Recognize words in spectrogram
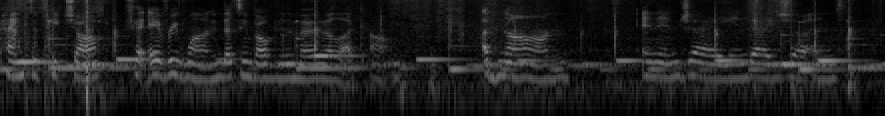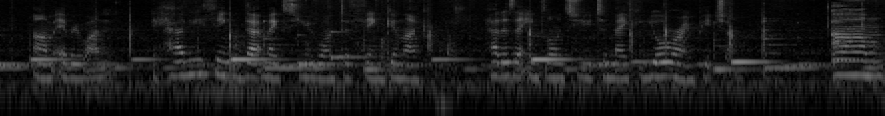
paints a picture for everyone that's involved in the murder, like um, Adnan, and then Jay and Deja and um, everyone. How do you think that makes you want to think and like how does that influence you to make your own picture? Um,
